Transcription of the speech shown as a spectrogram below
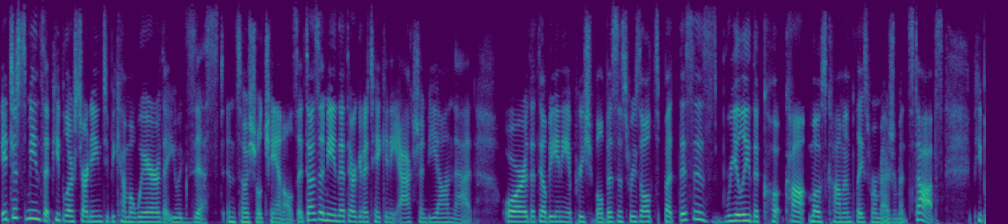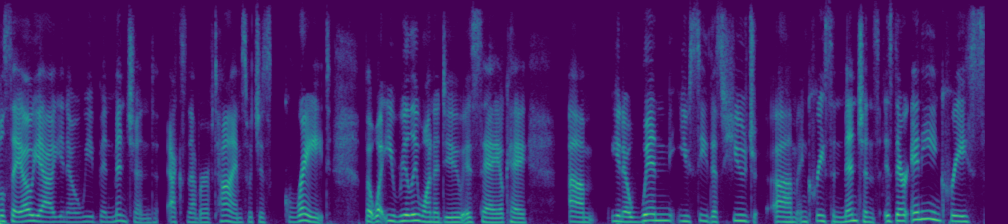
it just means that people are starting to become aware that you exist in social channels. It doesn't mean that they're going to take any action beyond that or that there'll be any appreciable business results, but this is really the co- com- most common place where measurement stops. People say, oh, yeah, you know, we've been mentioned X number of times, which is great. But what you really want to do is say, okay, um, you know, when you see this huge um, increase in mentions, is there any increase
